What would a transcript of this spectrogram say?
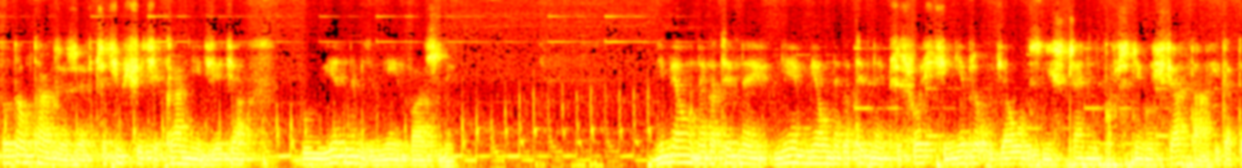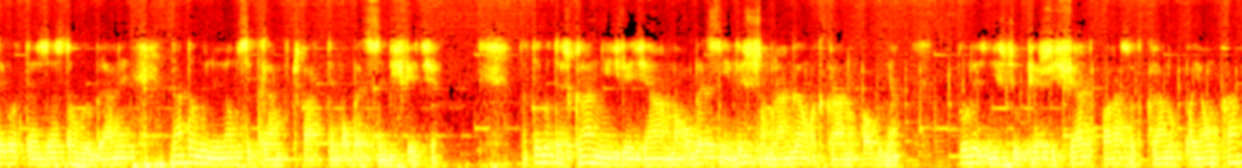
Dodał także, że w trzecim świecie klan niedźwiedzia był jednym z mniej ważnych. Nie miał negatywnej, nie miał negatywnej przyszłości, nie brał udziału w zniszczeniu poprzedniego świata i dlatego też został wybrany na dominujący klan w czwartym obecnym świecie. Dlatego też klan Niedźwiedzia ma obecnie wyższą rangę od klanu Ognia, który zniszczył pierwszy świat oraz od klanu Pająka,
